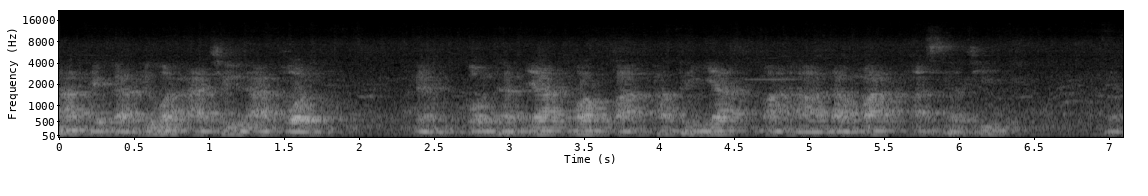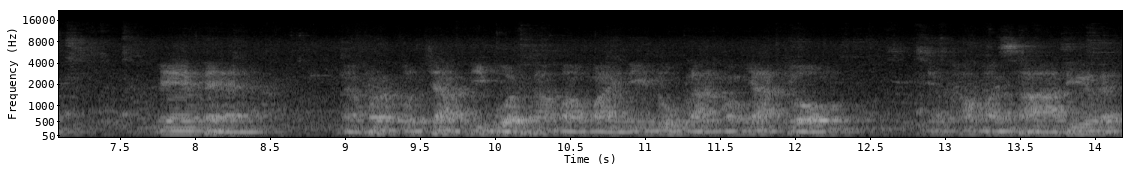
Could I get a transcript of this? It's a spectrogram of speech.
ท่านด้วกันหรือว่าอาชื่อห้าคนเนี่ยโกฏทัญญะวัปปะพัทธิยะมหานามะอัสชิเนี่ยแม้แต่พระคุณเจ้าที่บวชเข้ามาใหม่นี่ลูกหลานของญาติโยมยังเข้ามาสาดีเลย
